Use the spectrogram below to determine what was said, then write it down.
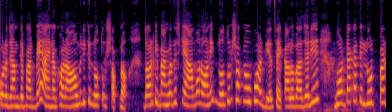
পড়ে জানতে পারবে, আয়নাঘর আওয়ামী লীগের নতুন স্বপ্ন। দলটি বাংলাদেশকে এমন অনেক নতুন স্বপ্ন উপহার দিয়েছে। কালোবাজারি, ভোট ডাকাতি, লুটপাট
